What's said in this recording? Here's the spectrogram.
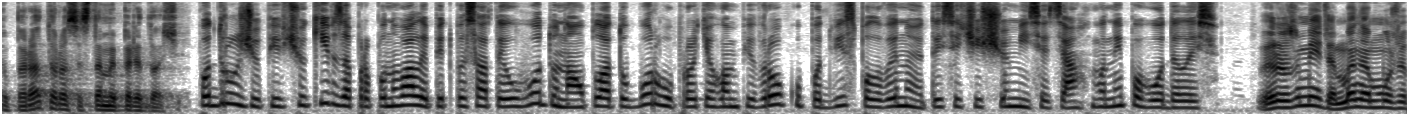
оператора системи передачі. Подружжю Півчуків запропонували підписати угоду на оплату боргу протягом півроку по 2,5 тисячі щомісяця. Вони погодились. Ви розумієте, в мене може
